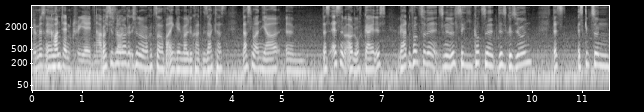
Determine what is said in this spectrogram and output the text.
wir müssen ähm, Content createn, habe ich ich, will gesagt. mal, ich will mal kurz darauf eingehen, weil du gerade gesagt hast, dass man ja ähm, das Essen im Auto auch geil ist. Wir hatten vorhin so eine, so eine lustige kurze Diskussion, dass es gibt so einen,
